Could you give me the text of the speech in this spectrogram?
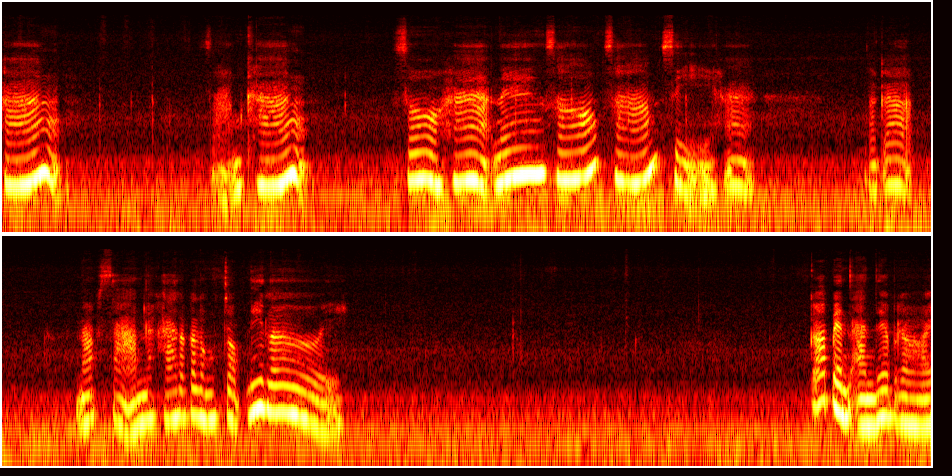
ครั้งสามครั้ง โซ่ห้าหนึ่งสองสามสี่ห้าแล้วก็นับสามนะคะ แล้วก็ลงจบนี่เลย ก็เป็นอันเรียบร้อย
